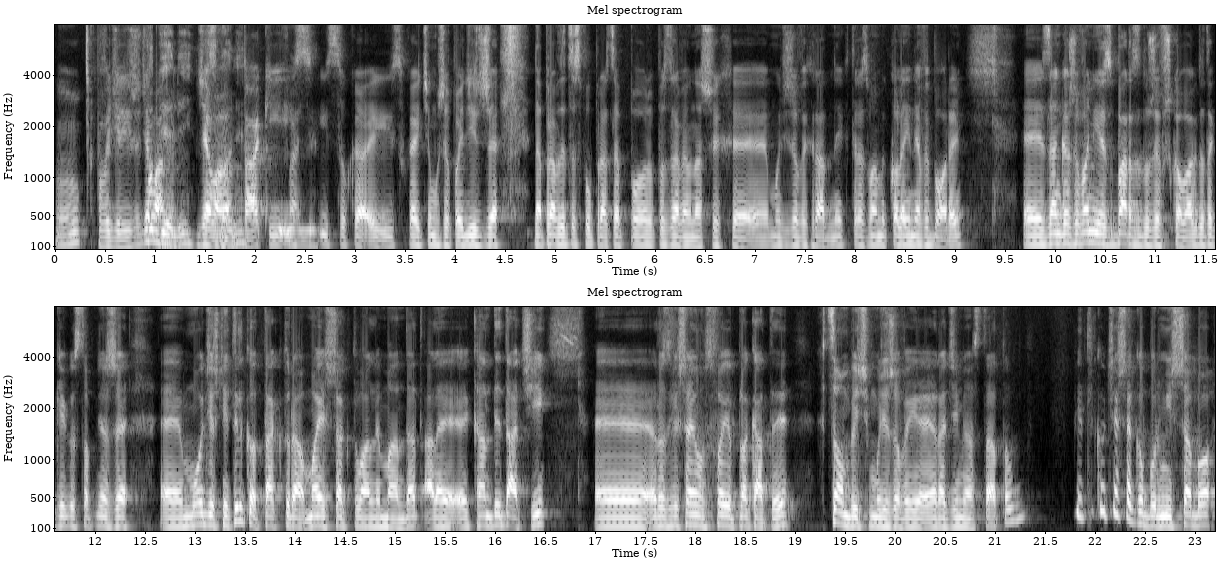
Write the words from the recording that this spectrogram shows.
Mm, powiedzieli, że działamy. Podjęli działamy, wyzwanie? tak. I, i, i, słucha, I słuchajcie, muszę powiedzieć, że naprawdę ta współpraca, po, pozdrawiam naszych e, młodzieżowych radnych. Teraz mamy kolejne wybory. E, Zaangażowanie jest bardzo duże w szkołach, do takiego stopnia, że e, młodzież nie tylko ta, która ma jeszcze aktualny mandat, ale e, kandydaci e, rozwieszają swoje plakaty, chcą być w Młodzieżowej Radzie Miasta. To mnie tylko cieszę jako burmistrza, bo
